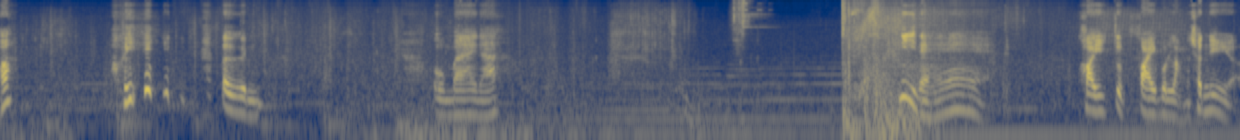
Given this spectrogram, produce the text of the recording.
ฮะเฮ้ยตื่น โอ้ไม่นะ นี่แน่ใครจุดไฟบนหลังฉันนี่อะ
